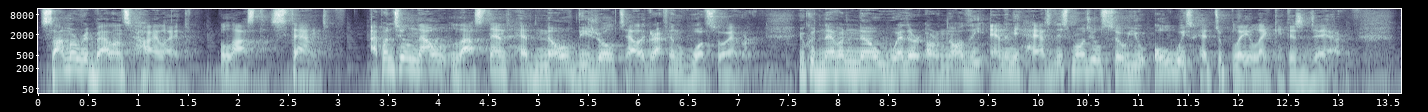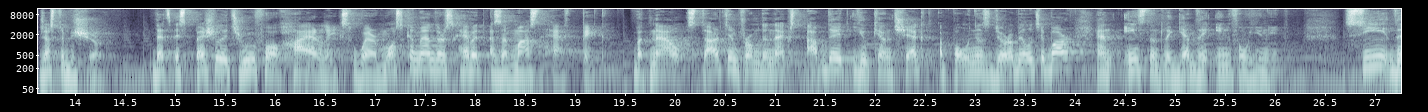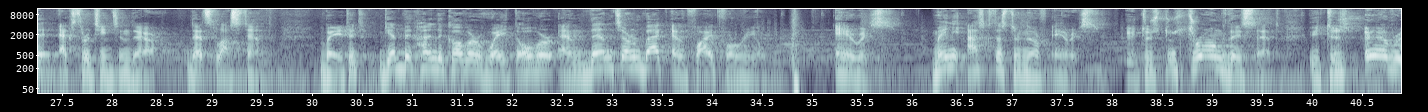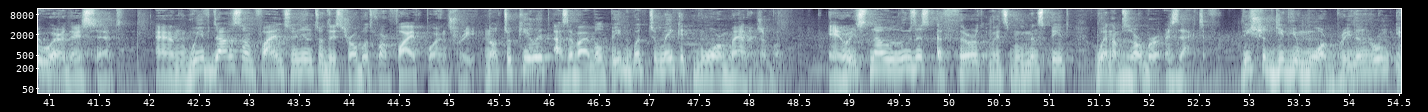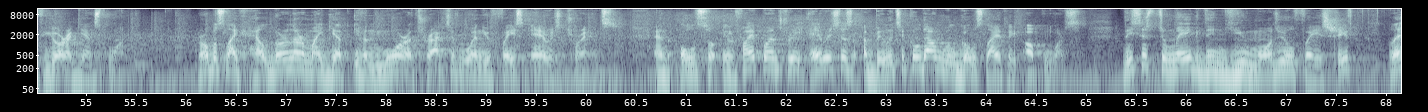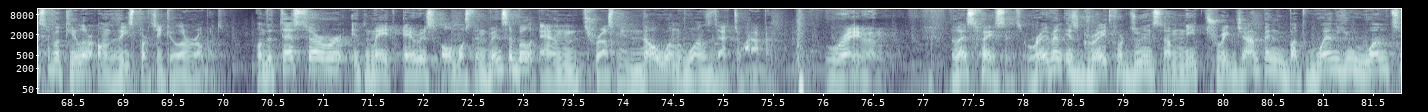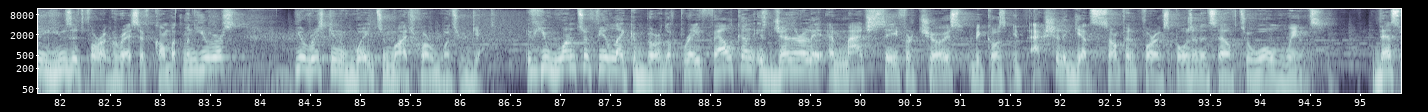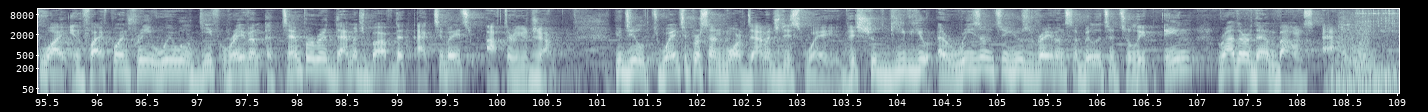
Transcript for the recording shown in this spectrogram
Summer Rebalance Highlight Last Stand Up until now, Last Stand had no visual telegraphing whatsoever. You could never know whether or not the enemy has this module, so you always had to play like it is there. Just to be sure. That's especially true for higher leagues, where most commanders have it as a must-have pick. But now, starting from the next update, you can check opponent's durability bar and instantly get the info you need. See the extra tint in there? That's last stand. Bait it, get behind the cover, wait over, and then turn back and fight for real. Ares. Many asked us to nerf Ares. It is too strong, they said. It is everywhere, they said. And we've done some fine-tuning to this robot for 5.3, not to kill it as a viable pick, but to make it more manageable. Ares now loses a third of its movement speed when Absorber is active. This should give you more breathing room if you're against one. Robots like Hellburner might get even more attractive when you face Ares trains. And also in 5.3 Ares' ability cooldown will go slightly upwards. This is to make the new module phase shift less of a killer on this particular robot. On the test server, it made Ares almost invincible and trust me, no one wants that to happen. Raven Let's face it, Raven is great for doing some neat trick jumping, but when you want to use it for aggressive combat maneuvers, you're risking way too much for what you get. If you want to feel like a bird of prey, Falcon is generally a much safer choice because it actually gets something for exposing itself to all winds. That's why in 5.3 we will give Raven a temporary damage buff that activates after you jump. You deal 20% more damage this way. This should give you a reason to use Raven's ability to leap in rather than bounce out.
